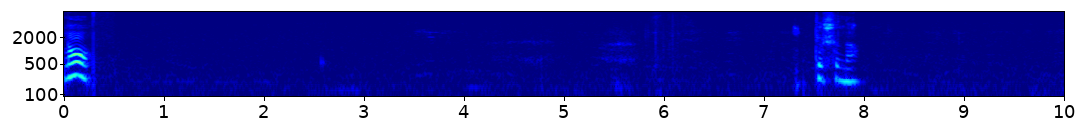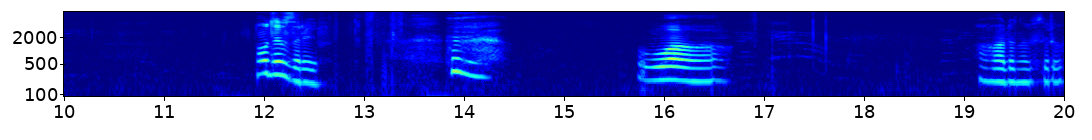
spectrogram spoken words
Ну. Тишина. Ну, де взрив? Вау. Гарний взрив.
